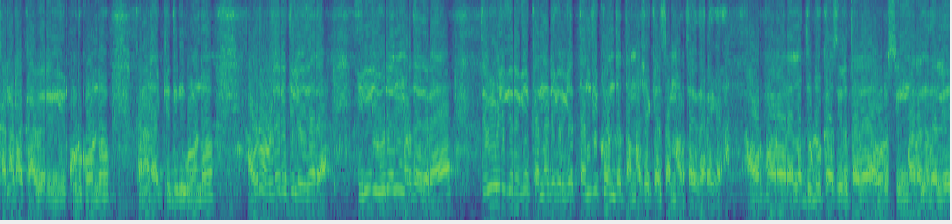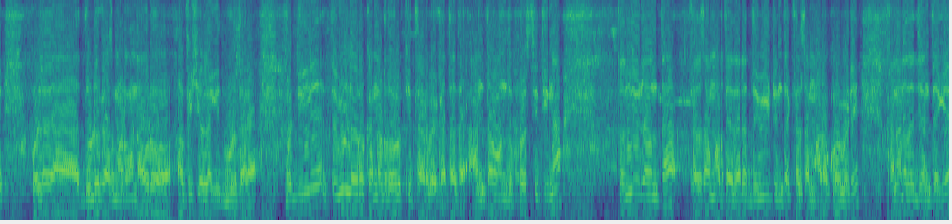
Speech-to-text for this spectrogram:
ಕನ್ನಡ ಕಾವೇರಿ ನೀರು ಕುಡ್ಕೊಂಡು ಕನ್ನಡ ಅಕ್ಕಿ ತಿನ್ಕೊಂಡು, ಅವರು ಒಳ್ಳೆ ರೀತಿಲಿ ಇದ್ದಾರೆ. ಇಲ್ಲಿ ಇವ್ರು ಏನ್ ಮಾಡ್ತಾ ಇದಾರೆ? ತಮಿಳಿಗರಿಗೆ, ಕನ್ನಡಿಗರಿಗೆ ತಂದಿಕ್ಕು ಅಂತ ತಮಾಷೆ ಕೆಲಸ ಮಾಡ್ತಾ ಇದ್ದಾರೆ ಈಗ. ಅವ್ರ ಮಾಡೋರೆಲ್ಲ ದುಡ್ಡು ಕಾಸು ಇರ್ತದೆ ಅವರು ಸಿನಿಮಾ ರಂಗದಲ್ಲಿ ಒಳ್ಳೆ ದುಡ್ಡು ಕಾಸು ಮಾಡ್ಕೊಂಡು ಅವರು ಅಫಿಷಿಯಲ್ ಆಗಿ ಇದ್ಬಿಡ್ತಾರೆ. ತಮಿಳುನವರು ತಮಿಳವರು ಕನ್ನಡದವರು ಕಿತ್ತಾಡ್ಬೇಕಾಗ್ತದೆ. ಅಂತ ಒಂದು ಪರಿಸ್ಥಿತಿನ ತಂದಿಡುವಂತ ಕೆಲಸ ಮಾಡ್ತಾ ಇದ್ದಾರೆ. ದಯವಿಟ್ಟು ಇಂಥ ಕೆಲಸ ಮಾಡಕ್ ಹೋಗ್ಬೇಡಿ. ಕನ್ನಡದ ಜನತೆಗೆ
